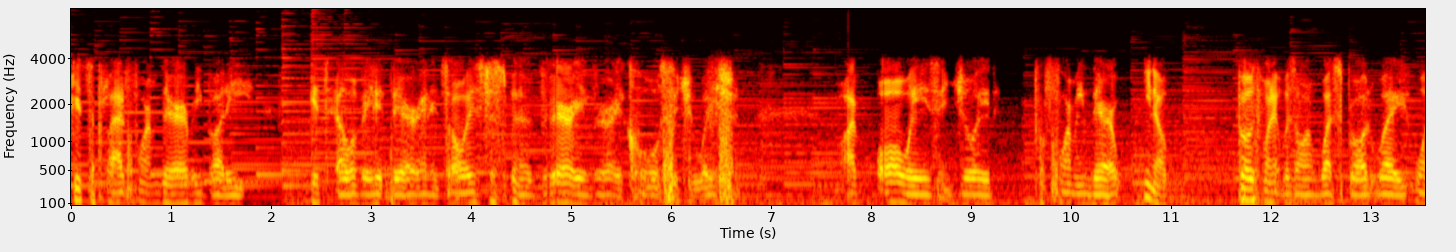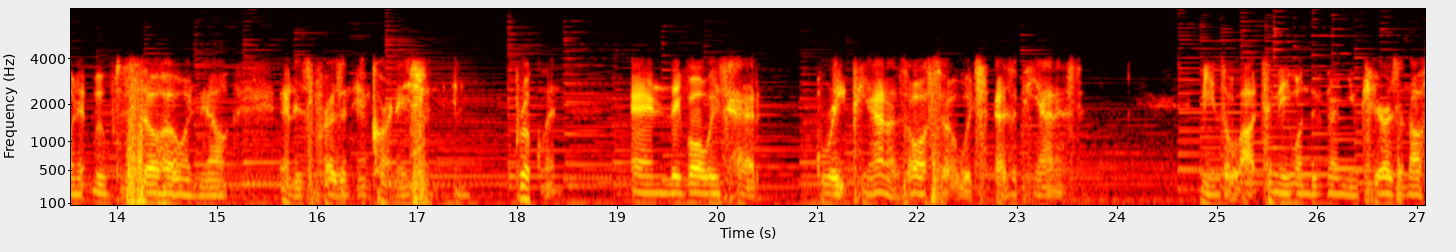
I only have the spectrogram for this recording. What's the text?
gets a platform there, everybody gets elevated there, and it's always just been a very very cool situation. I've always enjoyed performing there. You know, both when it was on West Broadway, when it moved to Soho, and now in its present incarnation in Brooklyn. And they've always had great pianos also, which as a pianist means a lot to me when the venue cares enough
